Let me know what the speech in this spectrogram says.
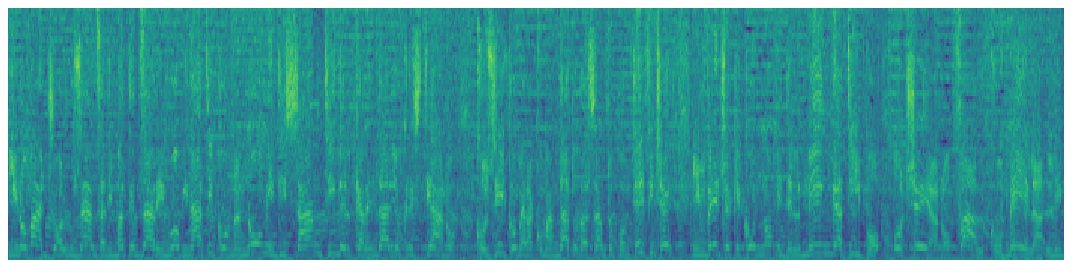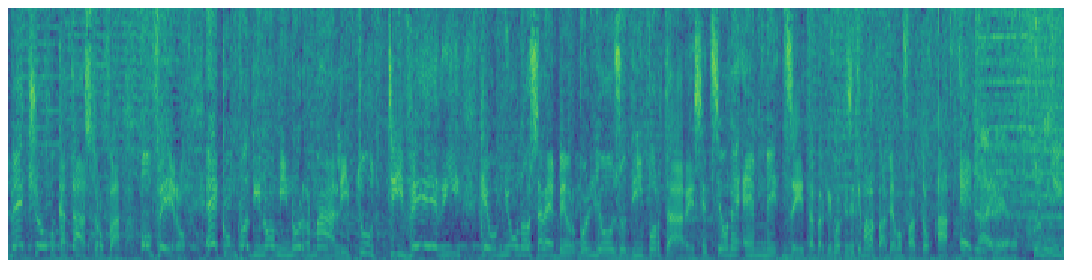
in omaggio all'usanza di battezzare i nuovi nati con nomi di santi del calendario cristiano, così come raccomandato dal Santo Pontefice, invece che con nomi del menga tipo oceano, falco, mela, libeccio o catastrofa. Ovvero, ecco un po' di nomi normali, tutti veri, che ognuno sarebbe orgoglioso di portare. Sezione MZ, perché qualche settimana fa abbiamo fatto AL. Ah, è vero. Tutti,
